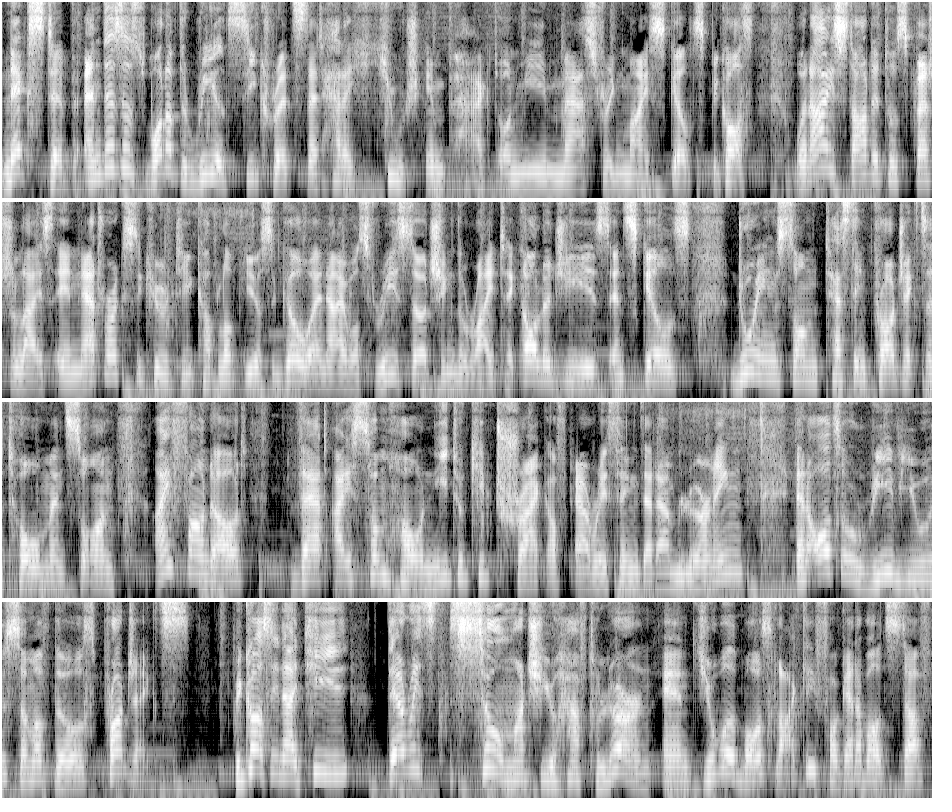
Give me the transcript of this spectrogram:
Next tip, and this is one of the real secrets that had a huge impact on me mastering my skills, because when I started to specialize in network security a couple of years ago and I was researching the right technologies and skills, doing some testing projects at home and so on, I found out that I somehow need to keep track of everything that I'm learning and also review some of those projects. Because in IT, there is so much you have to learn and you will most likely forget about stuff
